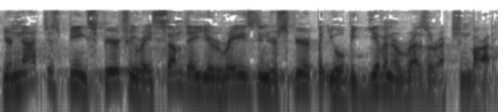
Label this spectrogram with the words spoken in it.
You're not just being spiritually raised. Someday you're raised in your spirit, but you will be given a resurrection body.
